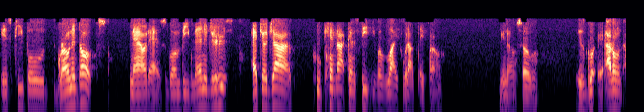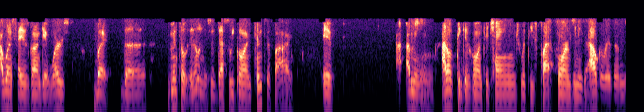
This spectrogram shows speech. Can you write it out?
it's people, grown adults now that's going to be managers at your job who cannot conceive of life without their phone. You know, so it's go- I don't I wouldn't say it's going to get worse, but the mental illness is definitely going to intensify if I mean, I don't think it's going to change with these platforms and these algorithms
